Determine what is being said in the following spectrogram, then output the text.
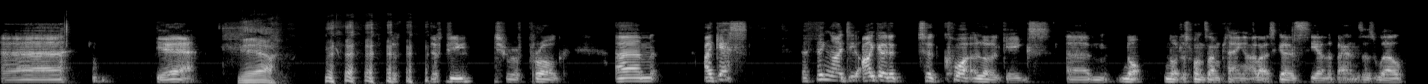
Uh, yeah, Yeah. the future of prog. Um, I guess the thing I do, I go to, to quite a lot of gigs, um, not not just ones I'm playing at. I like to go and see other bands as well,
